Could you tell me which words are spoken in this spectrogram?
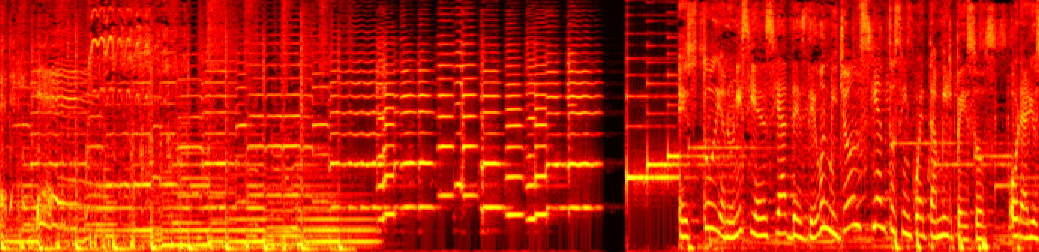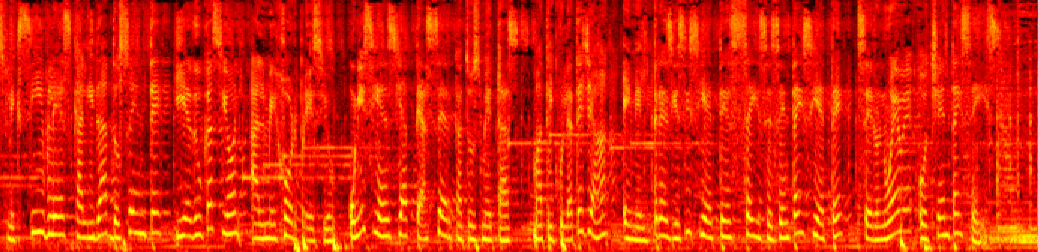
Estudia en Uniciencia desde un millón ciento cincuenta mil pesos. Horarios flexibles, calidad docente y educación al mejor precio. Uniciencia te acerca a tus metas. Matrículate ya en el 317-667-0986.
